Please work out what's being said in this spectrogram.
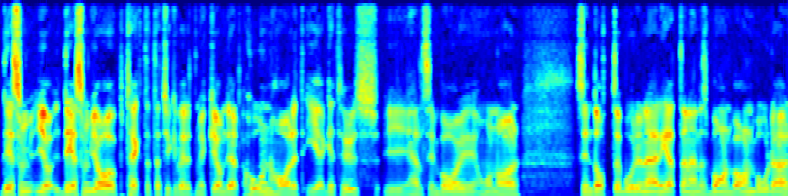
det som, jag, det som jag upptäckt att jag tycker väldigt mycket om det är att hon har ett eget hus i Helsingborg. Hon har sin dotter bor i närheten, hennes barnbarn bor där.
